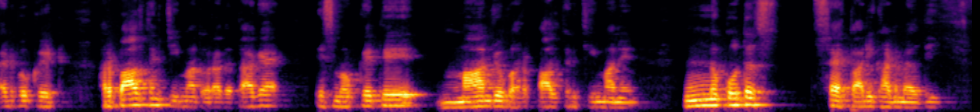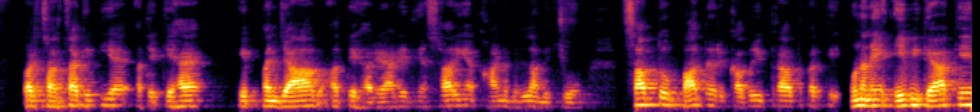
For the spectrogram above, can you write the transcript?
ਐਡਵੋਕੇਟ ਹਰਪਾਲ ਸਿੰਘ ਚੀਮਾ ਦੁਆਰਾ ਦਿੱਤਾ ਗਿਆ ਇਸ ਮੌਕੇ ਤੇ ਮਾਨਯੋਗ ਹਰਪਾਲ ਸਿੰਘ ਚੀਮਾ ਨੇ ਨਕੋਦਰ ਸਹਿਕਾਰੀ ਖੰਡ ਮਿਲ ਦੀ ਪ੍ਰਸ਼ੰਸਾ ਕੀਤੀ ਹੈ ਅਤੇ ਕਿਹਾ ਕਿ ਪੰਜਾਬ ਅਤੇ ਹਰਿਆਣੇ ਦੀਆਂ ਸਾਰੀਆਂ ਖੰਡ ਮਿੱਲਾਂ ਵਿੱਚੋਂ ਸਭ ਤੋਂ ਵੱਧ ਰਿਕਵਰੀ ਪ੍ਰਾਪਤ ਕਰਕੇ ਉਹਨਾਂ ਨੇ ਇਹ ਵੀ ਕਿਹਾ ਕਿ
